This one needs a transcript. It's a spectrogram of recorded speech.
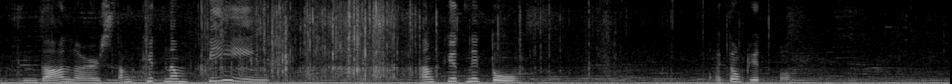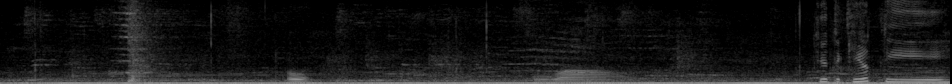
$15. Ang cute ng pink. Ang cute nito. Ito ang cute, oh. Oh. Wow. Cutie cutie.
